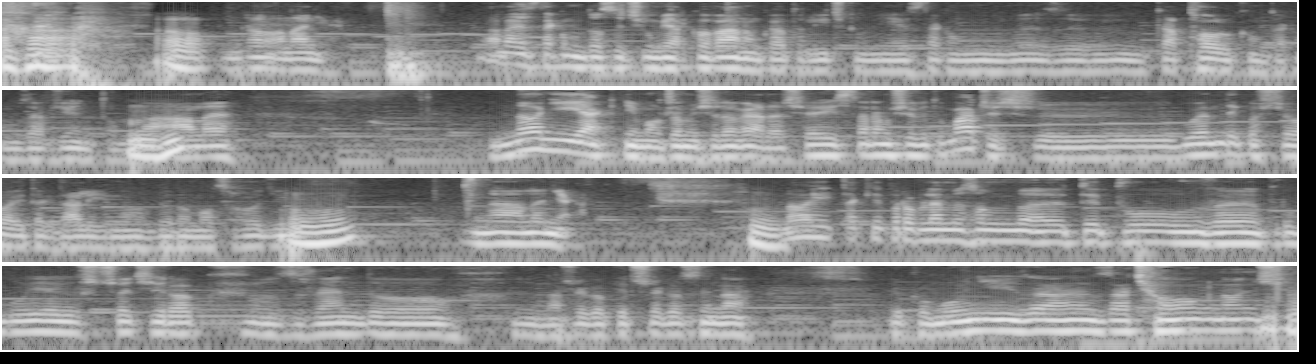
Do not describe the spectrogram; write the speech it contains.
Aha. O. No, ona nie. Ona jest taką dosyć umiarkowaną katoliczką, nie jest taką katolką, taką zawziętą, no Mhm. ale no nijak nie możemy się dogadać. Ja jej staram się wytłumaczyć yy, błędy kościoła i tak dalej, no wiadomo o co chodzi, Mhm. no ale nie. Hmm. No i takie problemy są e, typu, że próbuję już trzeci rok z rzędu naszego pierwszego syna do komunii za, zaciągnąć. A,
